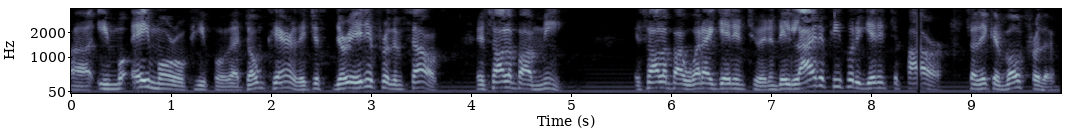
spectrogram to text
uh, emo- amoral people that don't care. They just they're in it for themselves. It's all about me. It's all about what I get into it, and they lie to people to get into power so they can vote for them.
